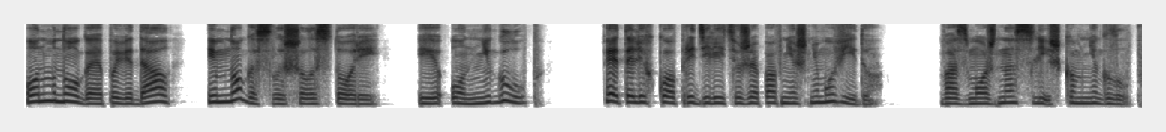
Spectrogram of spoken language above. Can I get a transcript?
Он многое повидал — и много слышал историй, и он не глуп. Это легко определить уже по внешнему виду. Возможно, слишком не глуп.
